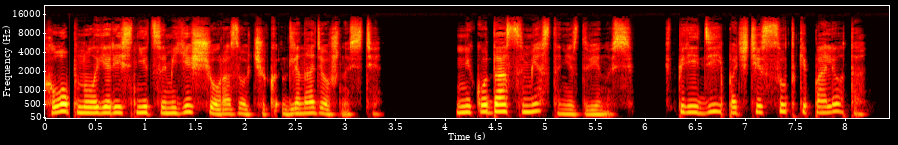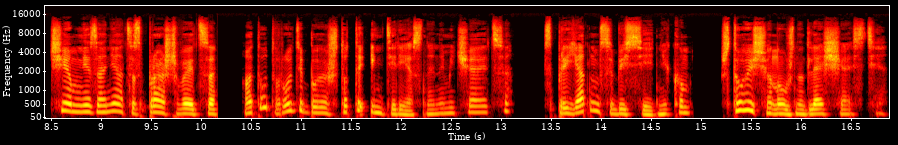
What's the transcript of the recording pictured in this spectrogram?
Хлопнула я ресницами еще разочек для надежности. Никуда с места не сдвинусь. Впереди почти сутки полета. Чем мне заняться, спрашивается, а тут вроде бы что-то интересное намечается, с приятным собеседником. Что еще нужно для счастья?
